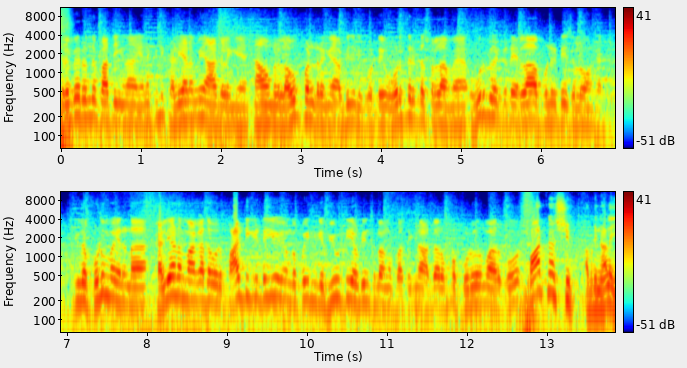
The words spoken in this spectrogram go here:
சில பேர் வந்து பார்த்தீங்கன்னா எனக்கு இன்னும் கல்யாணமே ஆகலைங்க. நான் உங்களை லவ் பண்ணுறேங்க அப்படின்னு சொல்லி போட்டு ஒருத்தர்கிட்ட சொல்லாமல் ஊரில் இருக்கிற எல்லா பொண்ணுகிட்டையும் சொல்லுவாங்க. இதில் கொடுமை என்னன்னா கல்யாணம் ஆகாத ஒரு பாட்டிக்கிட்டையும் இவங்க போய் நீங்கள் பியூட்டி அப்படின்னு சொல்லுவாங்க பார்த்தீங்கன்னா அதான் ரொம்ப கொடூரமாக இருக்கும். பார்ட்னர்ஷிப் அப்படின்னால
